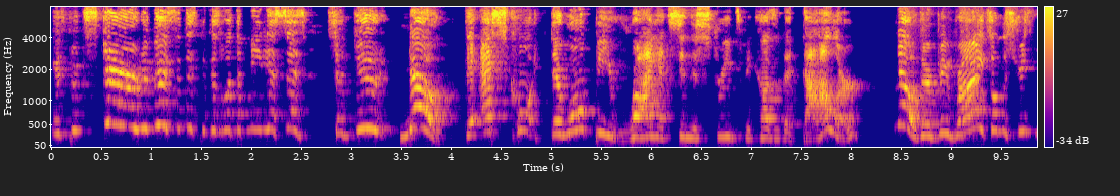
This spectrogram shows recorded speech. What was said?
it's been scared of this and this because what the media says. So, dude, no, the S coin, there won't be riots in the streets because of the dollar. No, there'd be riots on the streets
